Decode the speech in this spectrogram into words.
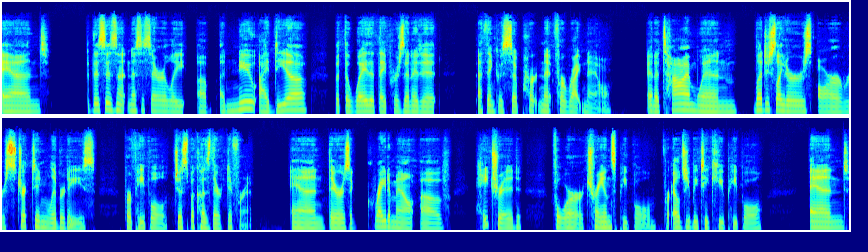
And this isn't necessarily a, a new idea, but the way that they presented it, I think, was so pertinent for right now at a time when legislators are restricting liberties for people just because they're different. And there is a great amount of hatred for trans people, for LGBTQ people. And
